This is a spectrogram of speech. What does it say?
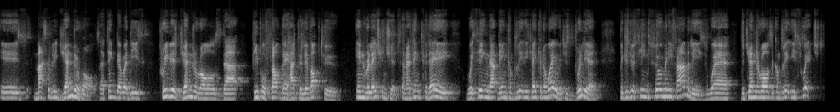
is massively gender roles. I think there were these previous gender roles that people felt they had to live up to in relationships. And I think today we're seeing that being completely taken away, which is brilliant because you're seeing so many families where the gender roles are completely switched.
